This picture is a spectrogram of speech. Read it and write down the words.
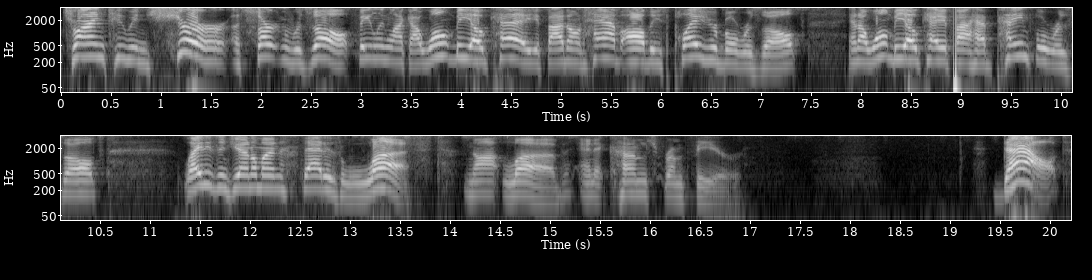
trying to ensure a certain result, feeling like I won't be okay if I don't have all these pleasurable results, and I won't be okay if I have painful results. Ladies and gentlemen, that is lust, not love, and it comes from fear. Doubt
